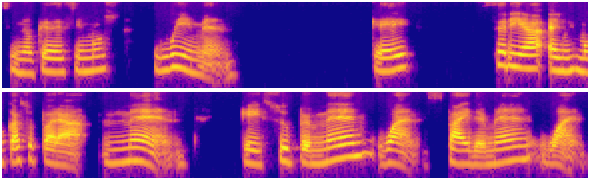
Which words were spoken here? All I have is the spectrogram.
sino que decimos women. ¿Ok? Sería el mismo caso para men. ¿Ok? Superman, one. Spider-Man, one.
